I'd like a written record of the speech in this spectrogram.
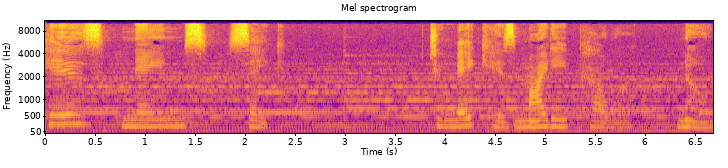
his name's sake, to make his mighty power known.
